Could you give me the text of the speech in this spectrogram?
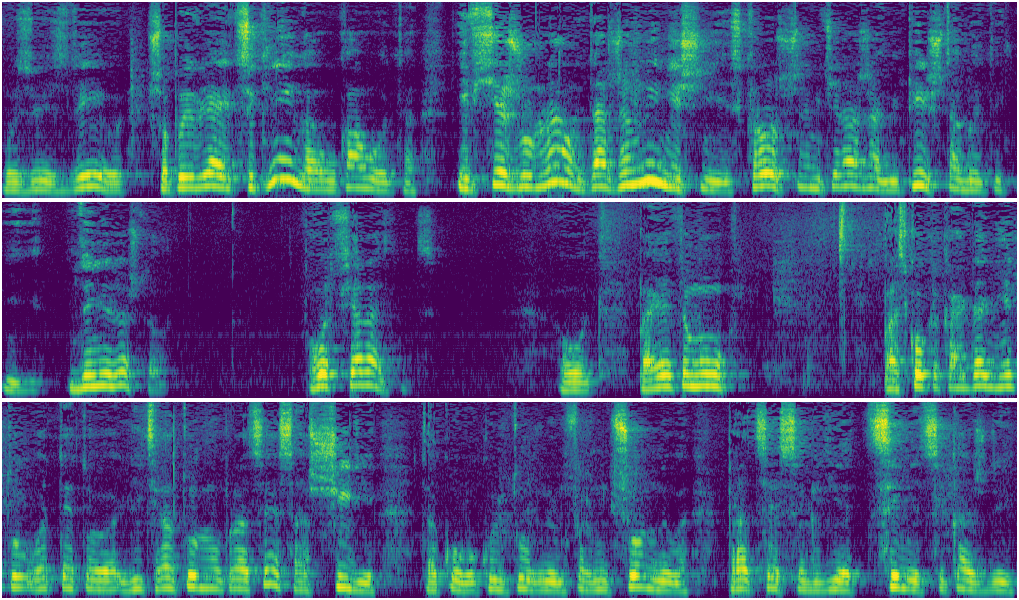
у Звезды, что появляется книга у кого-то, и все журналы, даже нынешние, с крошечными тиражами, пишут об этой книге. Да ни за что. Вот вся разница. Вот. Поэтому, поскольку когда нету вот этого литературного процесса, а шире такого культурно-информационного процесса, где ценится каждый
